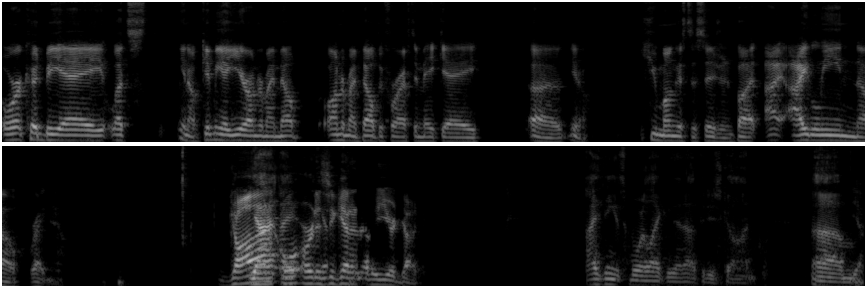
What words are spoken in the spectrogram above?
or it could be a let's you know give me a year under my belt under my belt before I have to make a uh you know humongous decision. But I I lean no right now. Gone, Yeah, I- or, or does he get another year, Doug? I think it's more likely than not that he's gone. Um, Yeah.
